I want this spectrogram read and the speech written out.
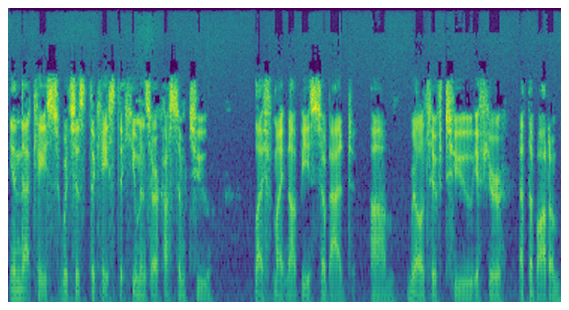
in that case, which is the case that humans are accustomed to, life might not be so bad um, relative to if you're at the bottom.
